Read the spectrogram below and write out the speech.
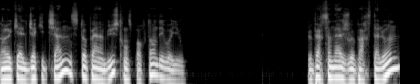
dans lequel Jackie Chan stoppait un bus transportant des voyous. Le personnage joué par Stallone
